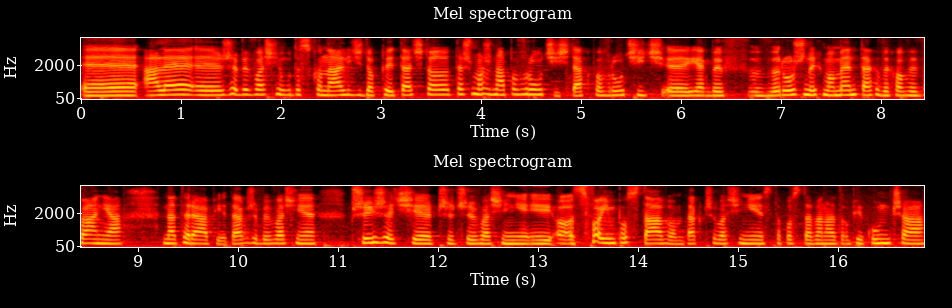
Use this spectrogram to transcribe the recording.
e, ale e, żeby właśnie udoskonalić, dopytać, to też można powrócić, tak, powrócić jakby w, w różnych momentach wychowywania na terapię, tak, żeby właśnie przyjrzeć się, czy, czy właśnie nie, swoim postawom, tak, czy właśnie nie jest to postawa nadopiekuńcza,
